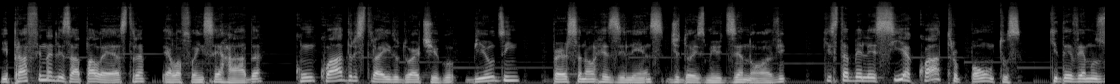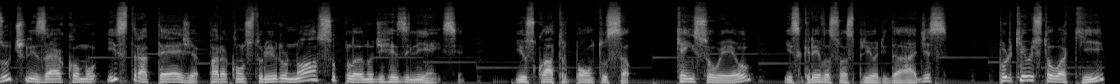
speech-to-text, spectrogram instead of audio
E para finalizar a palestra, ela foi encerrada com um quadro extraído do artigo Building Personal Resilience de 2019, que estabelecia quatro pontos que devemos utilizar como estratégia para construir o nosso plano de resiliência. E os quatro pontos são: quem sou eu? Escreva suas prioridades. Por que eu estou aqui?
